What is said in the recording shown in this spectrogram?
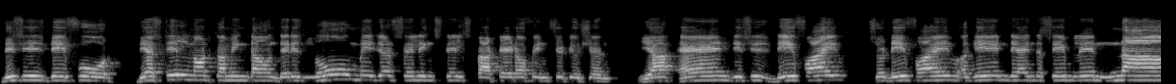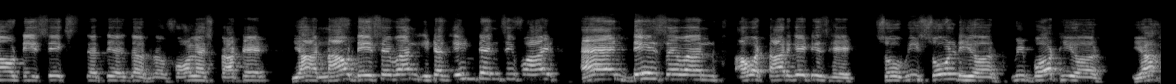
This is day four. They are still not coming down. There is no major selling still started of institution. Yeah, and this is day five. So day five, again, they are in the same lane. Now day six, that the, the fall has started. Yeah, now day seven, it has intensified. And day seven, our target is hit. So we sold here, we bought here. Yeah,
